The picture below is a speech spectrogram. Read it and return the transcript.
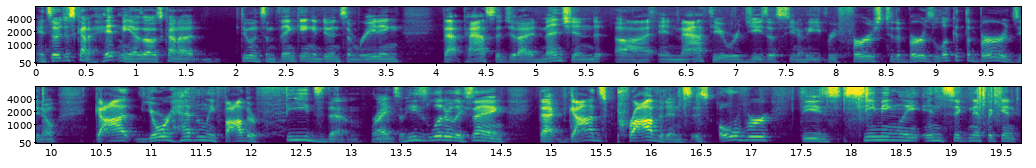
And so it just kind of hit me as I was kind of doing some thinking and doing some reading that passage that I had mentioned uh, in Matthew, where Jesus, you know, he refers to the birds. Look at the birds. You know, God, your heavenly Father feeds them, right? Mm. So he's literally saying that God's providence is over these seemingly insignificant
